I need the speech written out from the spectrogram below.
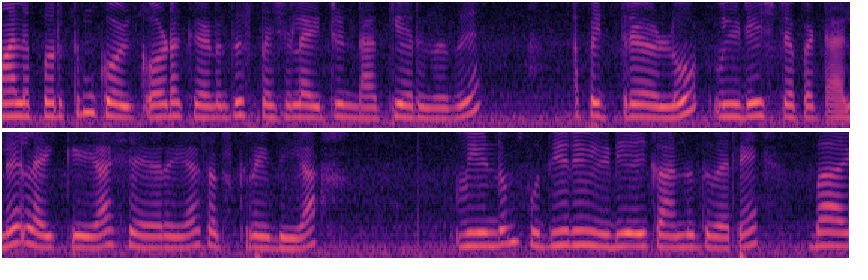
മലപ്പുറത്തും കോഴിക്കോടൊക്കെയാണ് ഇത് സ്പെഷ്യലായിട്ട് ഉണ്ടാക്കി വരുന്നത്. അപ്പോൾ ഇത്രയേ ഉള്ളൂ. വീഡിയോ ഇഷ്ടപ്പെട്ടാൽ ലൈക്ക് ചെയ്യുക ഷെയർ ചെയ്യുക സബ്സ്ക്രൈബ് ചെയ്യുക. വീണ്ടും പുതിയൊരു വീഡിയോ ആയി കാണുന്നത് വരെ. ബൈ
